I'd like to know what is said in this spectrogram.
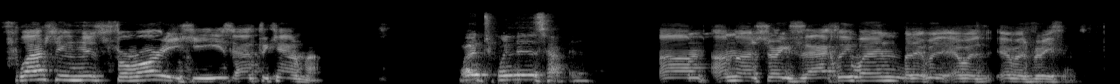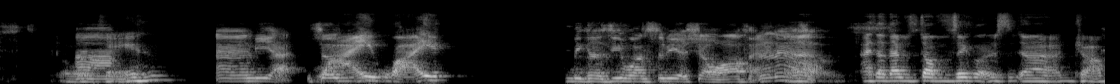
flashing his Ferrari keys at the camera. What? When did this happen? Um, I'm not sure exactly when, but it was it was it was recent. Okay. Um, and yeah. So why? Why? Because he wants to be a show off and an asshole. Oh, I thought that was Dolph Ziggler's uh, job.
